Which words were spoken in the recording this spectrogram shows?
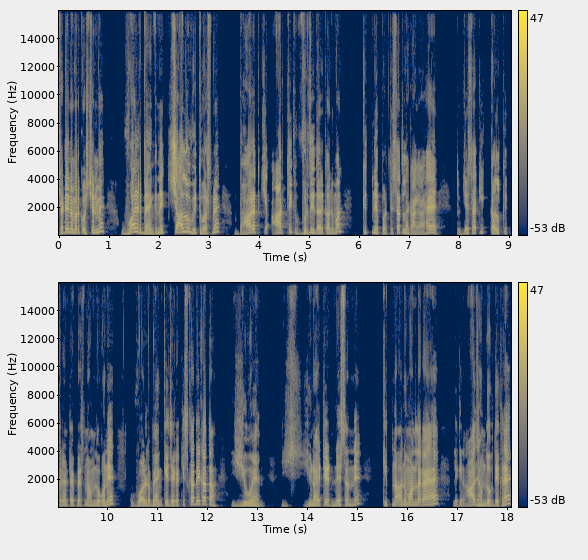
छठे नंबर क्वेश्चन में वर्ल्ड बैंक ने चालू वित्त वर्ष में भारत की आर्थिक वृद्धि दर का अनुमान कितने प्रतिशत लगाया है? तो जैसा कि कल के करंट अफेयर्स में हम लोगों ने वर्ल्ड बैंक के जगह किसका देखा था? यूएन। यूनाइटेड नेशन ने कितना अनुमान लगाया है? लेकिन आज हम लोग देख रहे हैं,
